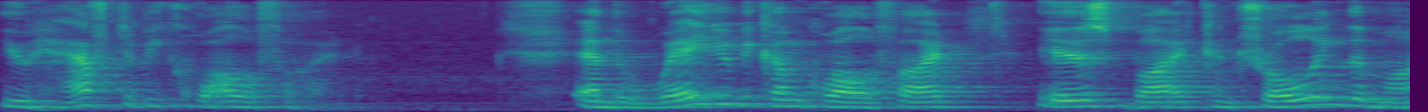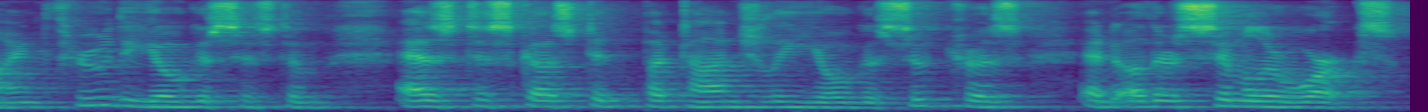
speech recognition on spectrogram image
You have to be qualified. And the way you become qualified is by controlling the mind through the yoga system as discussed in Patanjali Yoga Sutras and other similar works.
